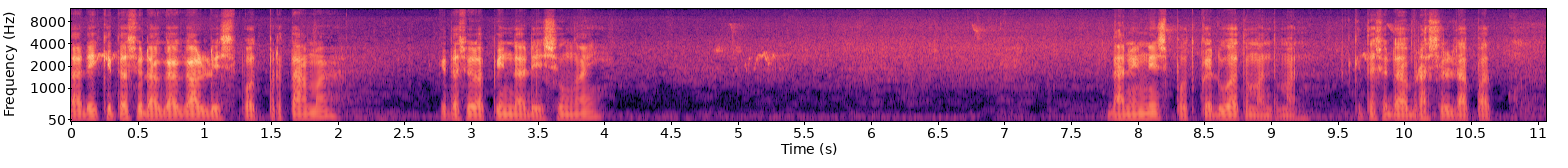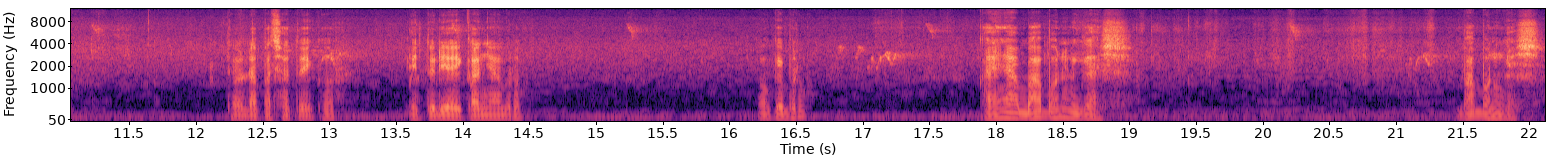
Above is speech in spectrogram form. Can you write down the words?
Tadi kita sudah gagal di spot pertama. Kita sudah pindah di sungai. Dan ini spot kedua teman-teman. Kita sudah berhasil dapat kita dapat satu ekor. Itu dia ikannya bro. Oke bro kayaknya babon ini guys. Babon guys.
